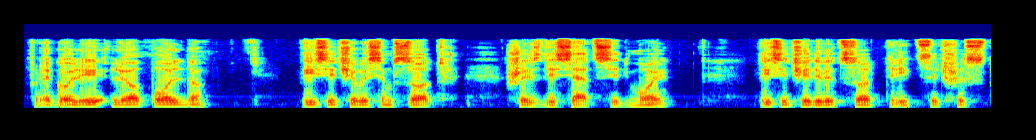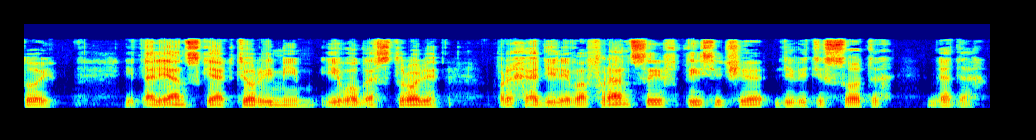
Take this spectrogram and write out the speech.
Фреголи Леопольдо, 1867-1936, итальянский актер и мим. Его гастроли проходили во Франции в 1900-х годах.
